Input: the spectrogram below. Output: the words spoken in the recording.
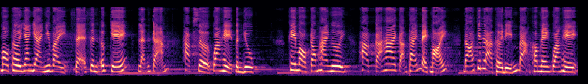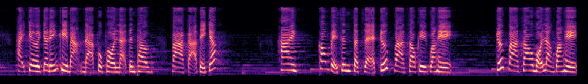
Một thời gian dài như vậy sẽ sinh ức chế, lãnh cảm hoặc sợ quan hệ tình dục. Khi một trong hai người hoặc cả hai cảm thấy mệt mỏi, đó chính là thời điểm bạn không nên quan hệ. Hãy chờ cho đến khi bạn đã phục hồi lại tinh thần và cả thể chất. 2. Không vệ sinh sạch sẽ trước và sau khi quan hệ. Trước và sau mỗi lần quan hệ,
